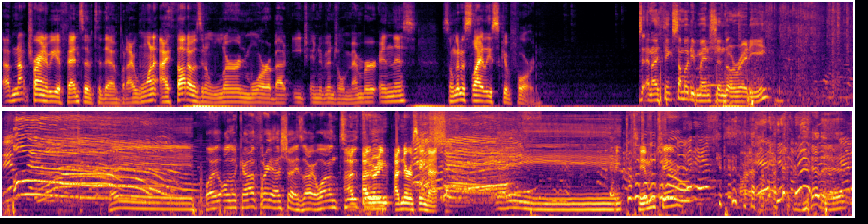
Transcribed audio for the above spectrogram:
I'm not trying to be offensive to them. But I want I thought I was going to learn more about each individual member in this, so I'm going to slightly skip forward. And I think somebody mentioned already. Oh! Hey. Well, on the count of three, Eshays. All right, one, two, I, three. I don't even, I've never seen that. Hey. Tim Tim. Get it?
